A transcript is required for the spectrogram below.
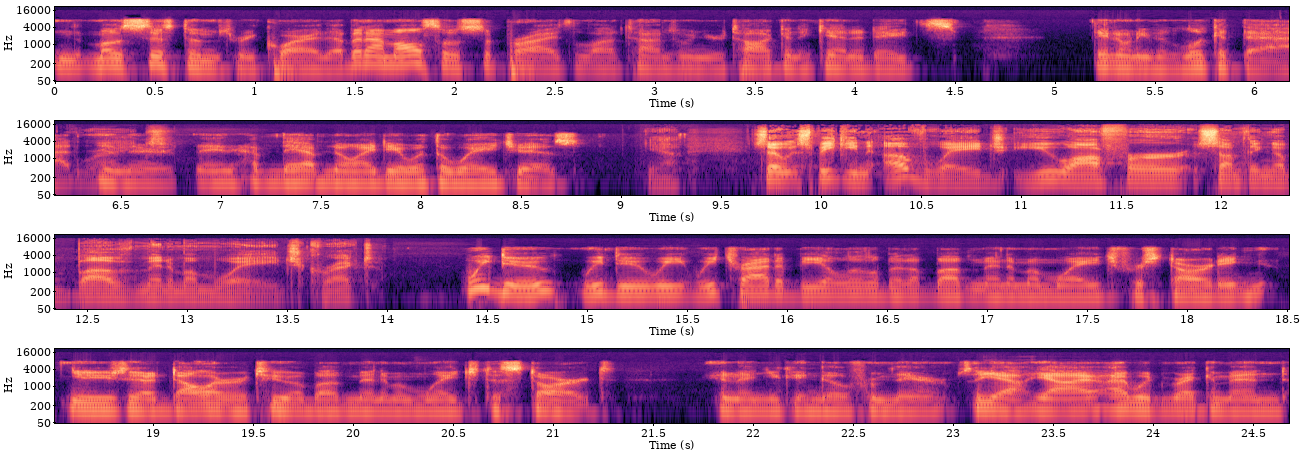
most systems require that. But I'm also surprised a lot of times when you're talking to candidates, they don't even look at that, right. and they they have they have no idea what the wage is. Yeah. So speaking of wage, you offer something above minimum wage, correct? We do. We do. We we try to be a little bit above minimum wage for starting. You usually a dollar or two above minimum wage to start and then you can go from there. So yeah, yeah, I, I would recommend.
